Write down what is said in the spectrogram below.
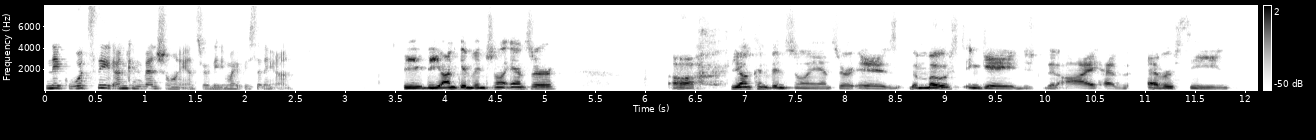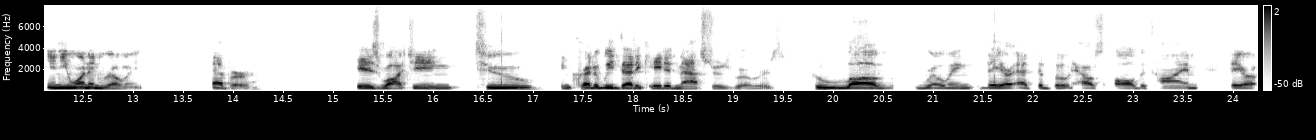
Nick, what's the unconventional answer that you might be sitting on? The the unconventional answer, uh, the unconventional answer is the most engaged that I have ever seen anyone in rowing, ever, is watching two incredibly dedicated masters rowers who love rowing. They are at the boathouse all the time. They are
